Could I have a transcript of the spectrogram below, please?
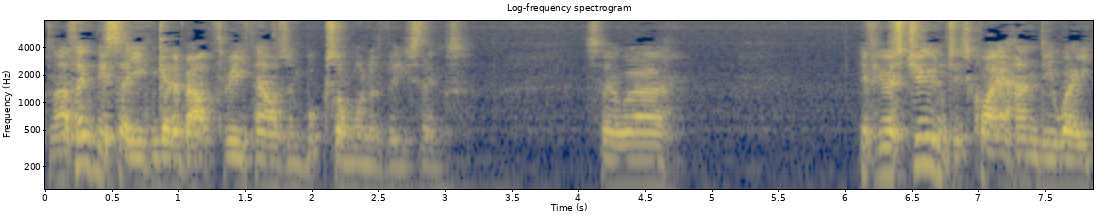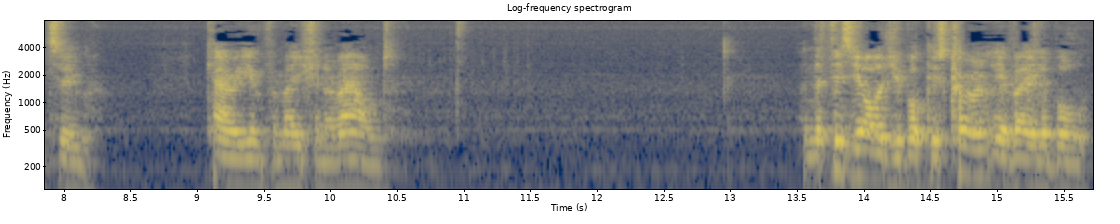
And I think they say you can get about 3,000 books on one of these things. So uh, if you're a student it's quite a handy way to carry information around. And the physiology book is currently available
